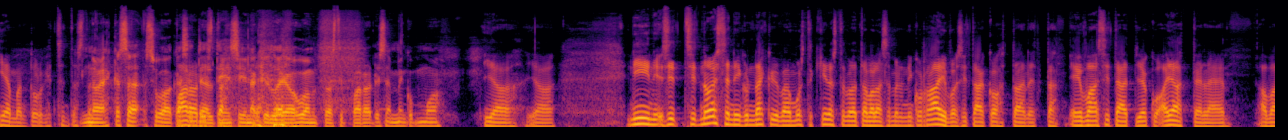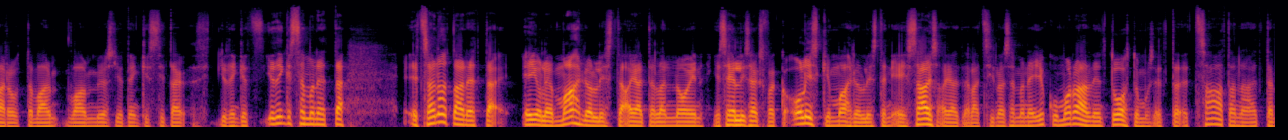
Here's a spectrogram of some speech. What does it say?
hieman tulkitsen tästä No ehkä sä, sua käsiteltiin siinä kyllä jo huomattavasti parodisemmin kuin mua. ja, ja niin, sitten sit noissa niin näkyy vaan muista kiinnostavalla tavalla sellainen niin raivo sitä kohtaan, että ei vaan sitä, että joku ajattelee avaruutta, vaan, vaan myös jotenkin, sitä, jotenkin, jotenkin semmoinen, että, että sanotaan, että ei ole mahdollista ajatella noin, ja sen lisäksi vaikka olisikin mahdollista, niin ei saisi ajatella, että siinä on semmoinen joku moraalinen tuohtumus, että, että saatana, että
